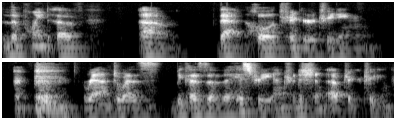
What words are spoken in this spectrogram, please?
the point of um, that whole trick or treating rant was because of the history and tradition of trick or treating.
